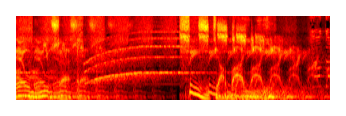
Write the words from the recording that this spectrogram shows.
Abel vai, vai, vai, vai.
